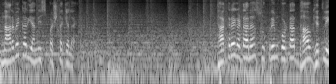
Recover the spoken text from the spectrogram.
नार्वेकर यांनी स्पष्ट केलंय. ठाकरे गटानं सुप्रीम कोर्टात धाव घेतली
